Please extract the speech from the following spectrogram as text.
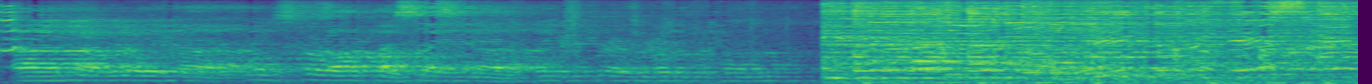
Uh, no, really, uh, I want to start off by saying uh, thank you for everybody for coming.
